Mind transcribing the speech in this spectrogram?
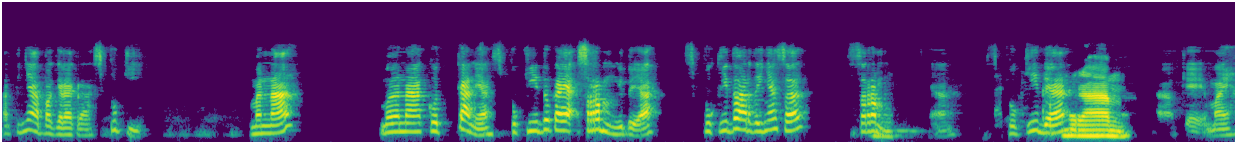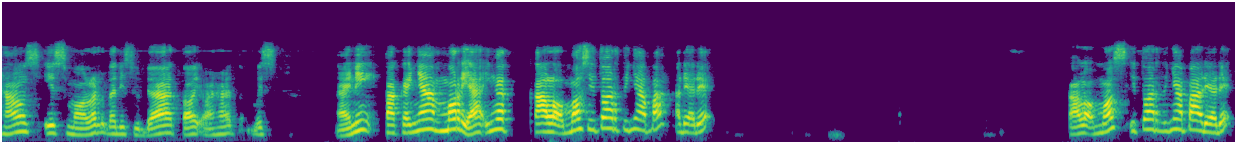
artinya apa kira-kira? Spooky. Mena menakutkan ya. Spooky itu kayak serem gitu ya. Spooky itu artinya se serem ya. Spooky dan Seram. Oke, my house is smaller tadi sudah. Toy my house is Nah, ini pakainya more ya. Ingat kalau most itu artinya apa? Adik-adik? Kalau most itu artinya apa, adik-adik?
